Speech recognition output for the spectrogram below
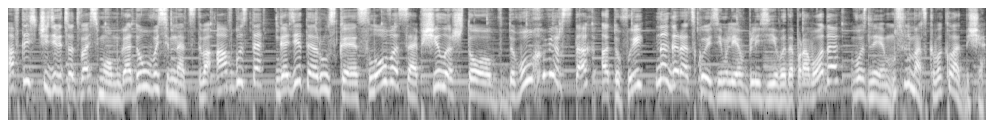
А в 1908 году, 18 августа, газета «Русское слово» сообщила, что в двух верстах от Уфы на городской земле вблизи водопровода, возле мусульманского кладбища,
